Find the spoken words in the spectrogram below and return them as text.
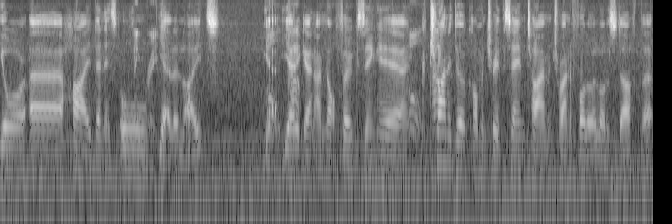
you're uh, high, then it's all yellow lights. Yeah, yet again, I'm not focusing here. I'm trying to do a commentary at the same time and trying to follow a lot of stuff, but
